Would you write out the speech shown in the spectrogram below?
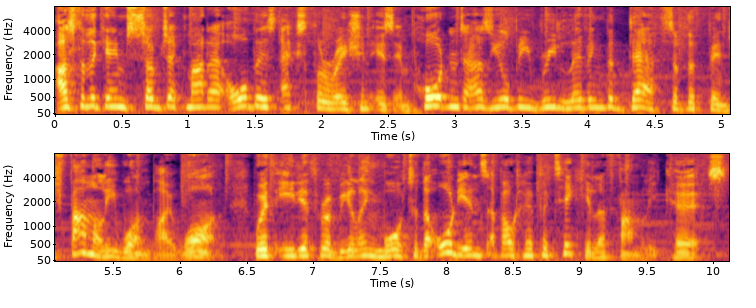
As for the game's subject matter, all this exploration is important as you'll be reliving the deaths of the Finch family one by one, with Edith revealing more to the audience about her particular family curse.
